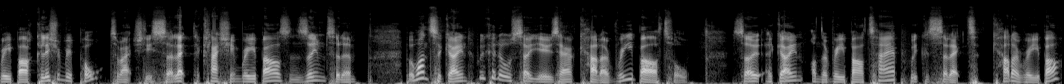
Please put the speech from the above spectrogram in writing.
rebar collision report to actually select the clashing rebars and zoom to them. But once again we could also use our color rebar tool. So again on the rebar tab we could select color rebar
